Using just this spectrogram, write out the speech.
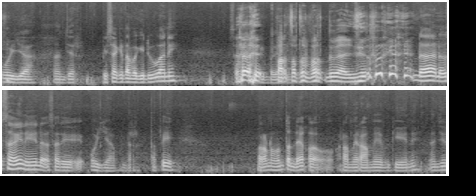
Oh iya, anjir. Bisa kita bagi dua nih. Part satu part dua anjir Nggak, nggak usah ini, nggak usah di. Oh iya bener. Tapi orang nonton deh kalau rame-rame begini, anjir.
